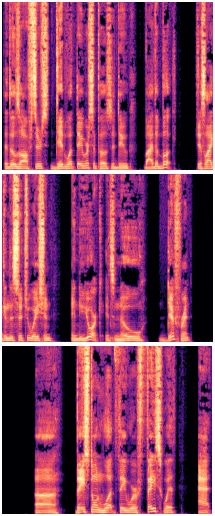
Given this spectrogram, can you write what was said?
that those officers did what they were supposed to do by the book. Just like in this situation in New York, it's no different uh, based on what they were faced with at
